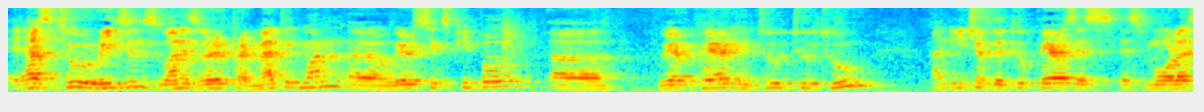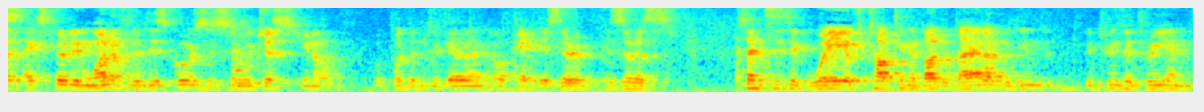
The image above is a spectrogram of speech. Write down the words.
it has two reasons. One is a very pragmatic one. Uh, we are six people. Uh, we are paired in two, two, two, and each of the two pairs is, is more or less expert in one of the discourses. So we just, you know, we put them together. And okay, is there is there a sensitive way of talking about the dialogue between between the three? And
